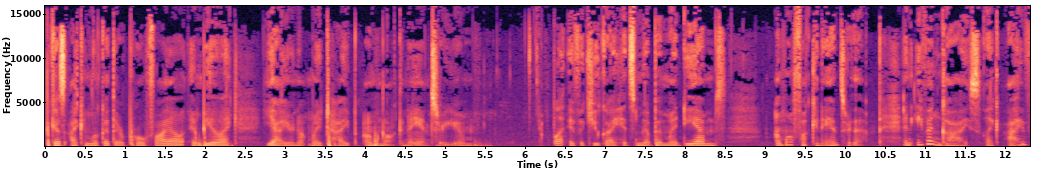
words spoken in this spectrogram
because I can look at their profile and be like, yeah, you're not my type. I'm not going to answer you. But if a cute guy hits me up in my DMs, I'm gonna fucking answer them. And even guys, like I've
